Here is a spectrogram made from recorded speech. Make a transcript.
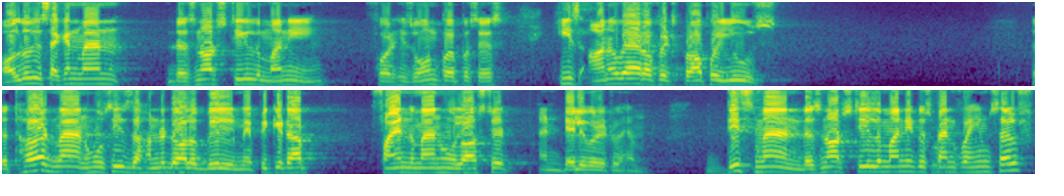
Although the second man does not steal the money for his own purposes, he is unaware of its proper use. The third man who sees the hundred dollar bill may pick it up, find the man who lost it, and deliver it to him. This man does not steal the money to spend for himself,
